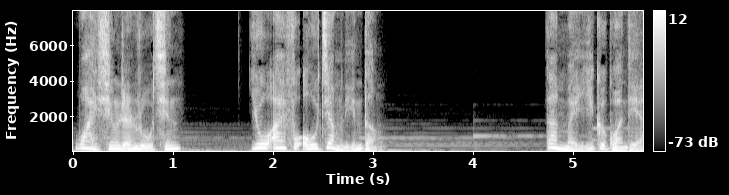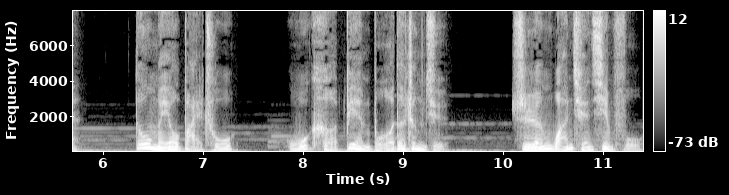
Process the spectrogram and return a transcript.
外星人入侵、UFO 降临等，但每一个观点都没有摆出无可辩驳的证据，使人完全信服，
